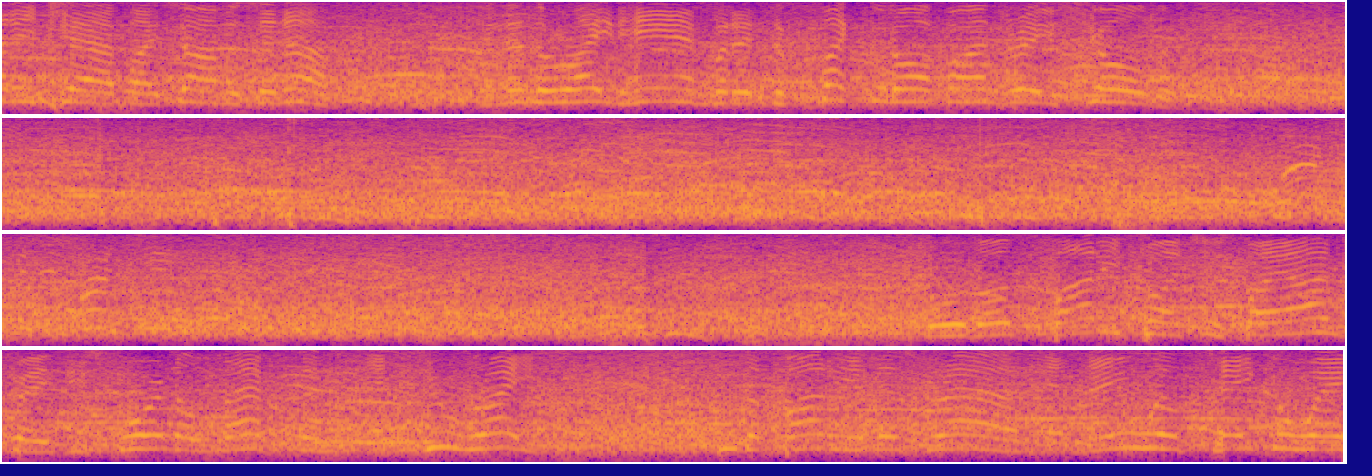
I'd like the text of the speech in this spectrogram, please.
Body jab by Thomas enough. And then the right hand, but it deflected off Andries' shoulder. Ooh, those body punches by Andries. He scored a left and, and two rights to the body of this round, and they will take away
